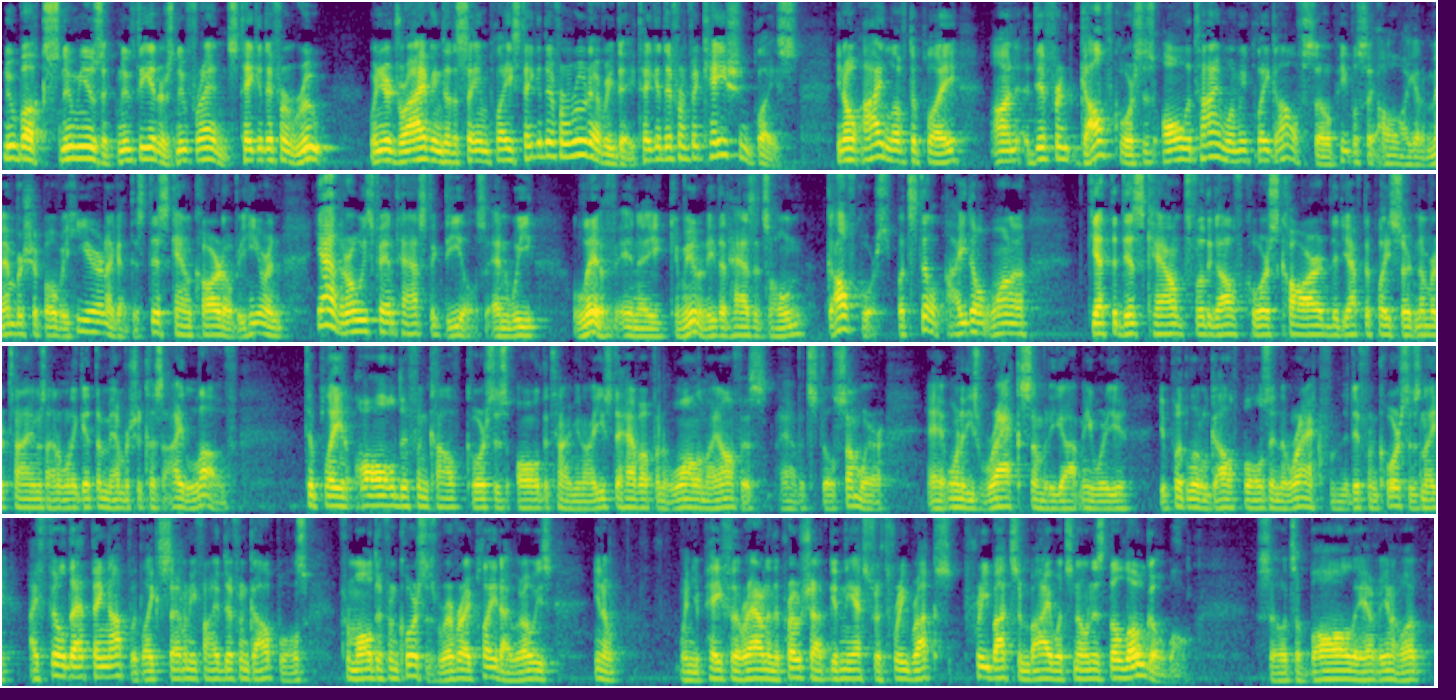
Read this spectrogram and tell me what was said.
new books, new music, new theaters, new friends. Take a different route. When you're driving to the same place, take a different route every day. Take a different vacation place. You know, I love to play on different golf courses all the time when we play golf. So people say, oh, I got a membership over here and I got this discount card over here. And yeah, they're always fantastic deals. And we live in a community that has its own golf course. But still, I don't want to get the discount for the golf course card that you have to play a certain number of times. I don't want to get the membership because I love to play at all different golf courses all the time. You know, I used to have up on a wall in my office, I have it still somewhere, at one of these racks somebody got me where you you put little golf balls in the rack from the different courses. And I, I filled that thing up with like 75 different golf balls from all different courses. Wherever i played i would always you know when you pay for the round in the pro shop give them the extra three bucks three bucks and buy what's known as the logo ball. So it's a ball they have you know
